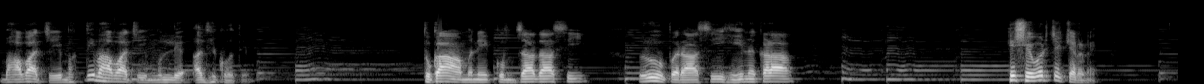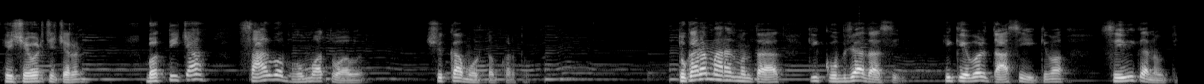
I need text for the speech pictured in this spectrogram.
भावाचे भक्तिभावाचे मूल्य अधिक होते. तुका मने कुब्जादासी रूप रासी हीन कळा. हे शेवटचे चरण आहे. हे शेवटचे चरण भक्तीच्या सार्वभौमत्वावर शिक्कामोर्तब करतो. तुकाराम महाराज म्हणतात की कुबजा दासी ही केवळ दासी किंवा सेविका नव्हती.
